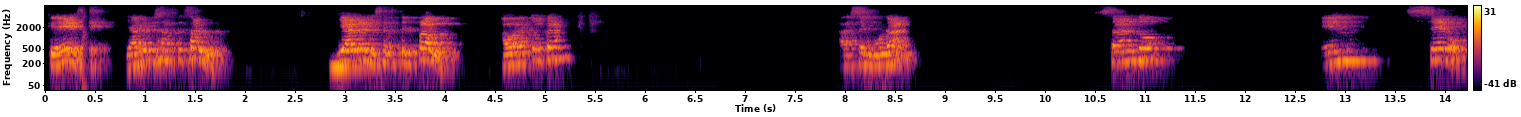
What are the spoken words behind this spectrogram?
que es, ya revisaste saldo, ya revisaste el pago. Ahora toca asegurar saldo en cero.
